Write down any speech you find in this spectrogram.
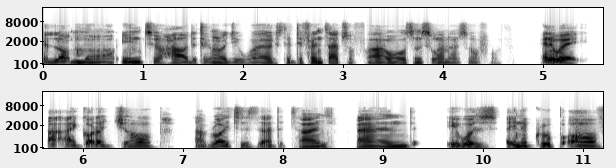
a lot more into how the technology works, the different types of firewalls and so on and so forth. Anyway, I, I got a job at Reuters at the time and it was in a group of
